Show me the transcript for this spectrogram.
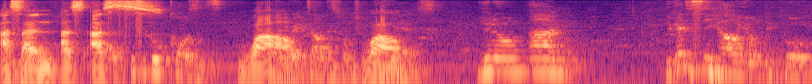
As an as As as physical causes wow. erectile dysfunction. Wow. Yes. You know, and you get to see how young people,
